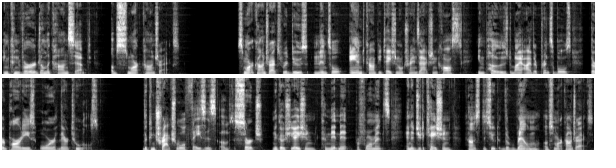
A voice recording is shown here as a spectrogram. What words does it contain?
and converge on the concept of smart contracts. Smart contracts reduce mental and computational transaction costs imposed by either principals, third parties, or their tools. The contractual phases of search, negotiation, commitment, performance, and adjudication constitute the realm of smart contracts.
